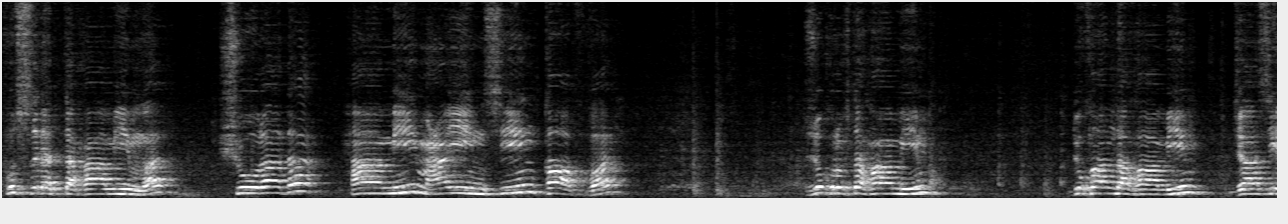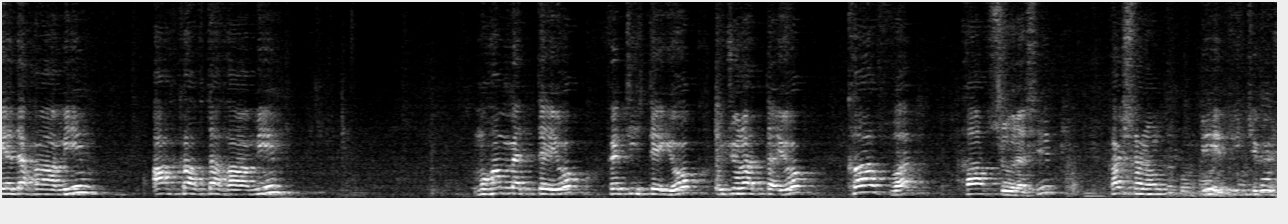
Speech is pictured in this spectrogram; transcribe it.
Fussilet'te Hamim var. Şura'da Hamim, Ayn, Sin, Kaf var. Zuhruf'ta Hamim, Duhan'da Hamim, Casiye'de Hamim, Ahkaf'ta Hamim, Muhammed'de yok, Fetih'te yok, Hucurat'ta yok, Kaf var. Kaf suresi. Kaç tane oldu? Bir, iki, üç.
